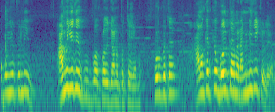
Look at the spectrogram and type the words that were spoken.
আপনি ইউ টু লিভ আমি যদি জনপ্রত্যাশা পূরণ করতে আমাকে কেউ বলতে হবে না আমি নিজেই চলে যাব।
